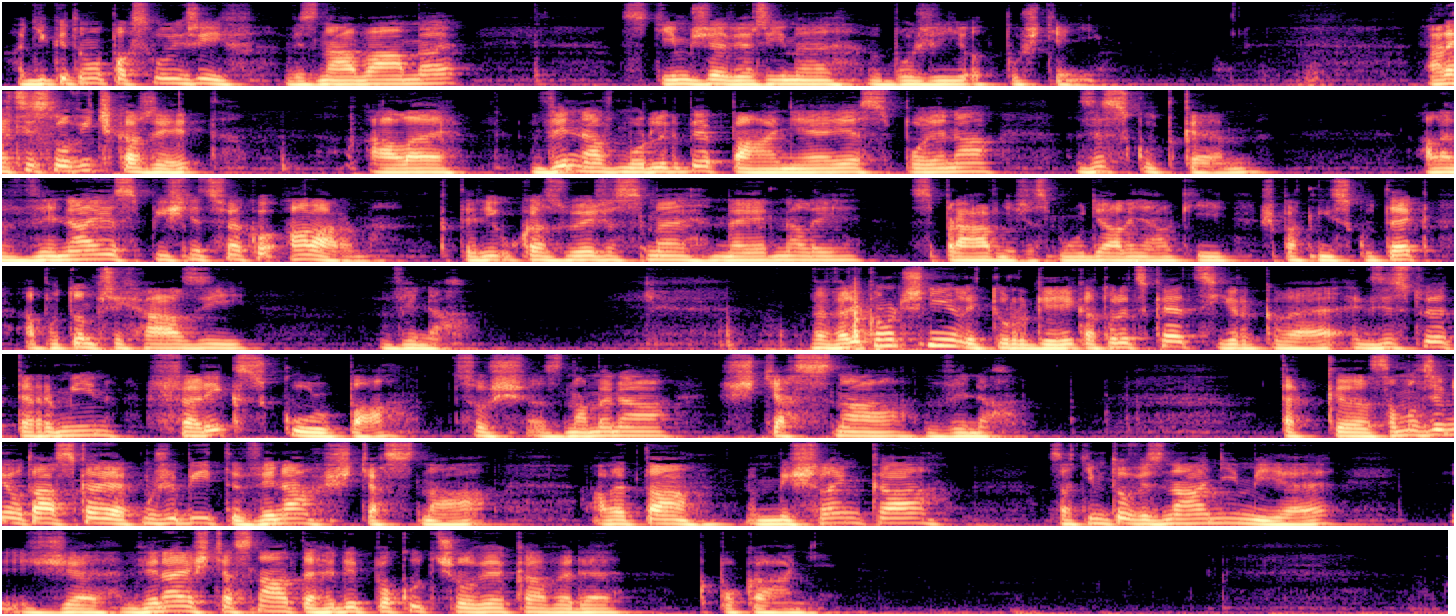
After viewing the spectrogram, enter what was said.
a díky tomu pak svůj hřích vyznáváme s tím, že věříme v boží odpuštění. Já nechci slovíčkařit, ale vina v modlitbě páně je spojena se skutkem, ale vina je spíš něco jako alarm, který ukazuje, že jsme nejednali správně, že jsme udělali nějaký špatný skutek a potom přichází vina. Ve velikonoční liturgii katolické církve existuje termín felix culpa, což znamená šťastná vina. Tak eh, samozřejmě otázka je, jak může být vina šťastná, ale ta myšlenka za tímto vyznáním je, že vina je šťastná tehdy, pokud člověka vede k pokání.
